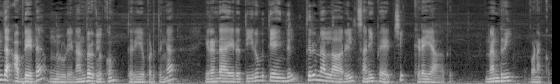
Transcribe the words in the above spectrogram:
இந்த அப்டேட்டை உங்களுடைய நண்பர்களுக்கும் தெரியப்படுத்துங்க. இரண்டாயிரத்தி இருபத்தி ஐந்தில் திருநள்ளாறில் சனிப்பெயர்ச்சி கிடையாது. நன்றி வணக்கம்.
